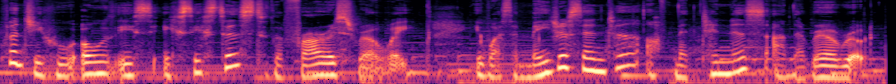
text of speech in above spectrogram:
Fenqihu owes its existence to the Forest Railway. It was a major center of maintenance on the railroad,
